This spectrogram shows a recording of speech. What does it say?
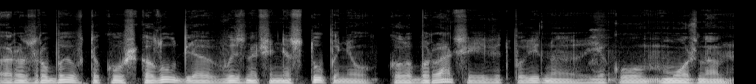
розробив таку шкалу для визначення ступеню колаборації, відповідно, яку можна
